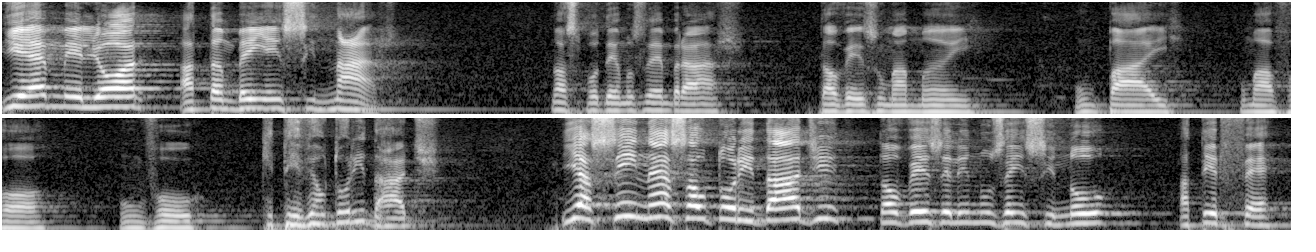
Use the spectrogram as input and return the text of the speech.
e é melhor a também ensinar. Nós podemos lembrar, talvez, uma mãe, um pai, uma avó, um vô, que teve autoridade. E assim, nessa autoridade, talvez ele nos ensinou a ter fé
